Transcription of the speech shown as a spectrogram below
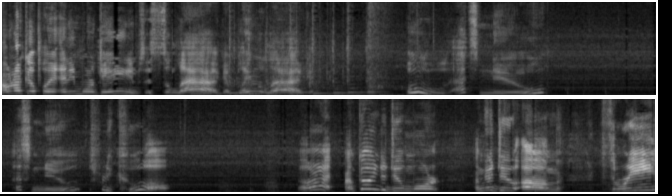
I'm not gonna play any more games. It's the lag. I'm playing the lag. Ooh, that's new. That's new. It's pretty cool. Alright, I'm going to do more. I'm going to do, um, three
